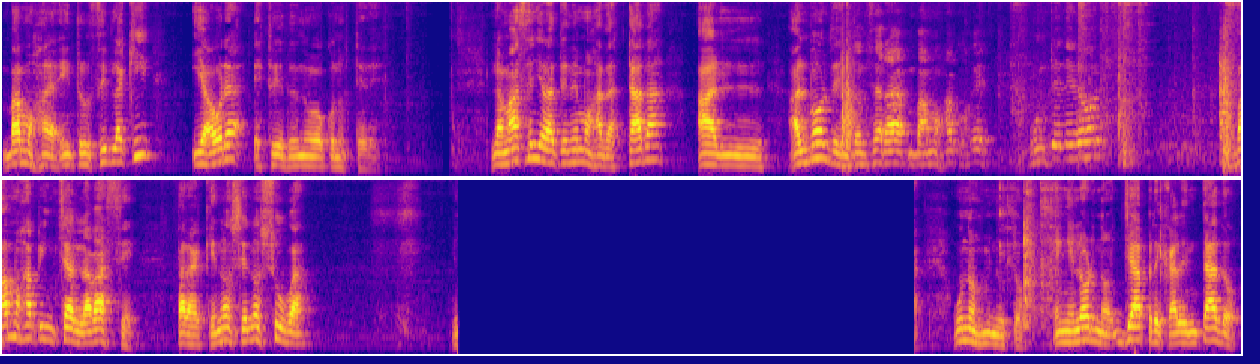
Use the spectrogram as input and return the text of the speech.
vamos a introducirla aquí y ahora estoy de nuevo con ustedes. La masa ya la tenemos adaptada al, al molde, entonces ahora vamos a coger un tenedor, vamos a pinchar la base para que no se nos suba. Unos minutos en el horno ya precalentado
